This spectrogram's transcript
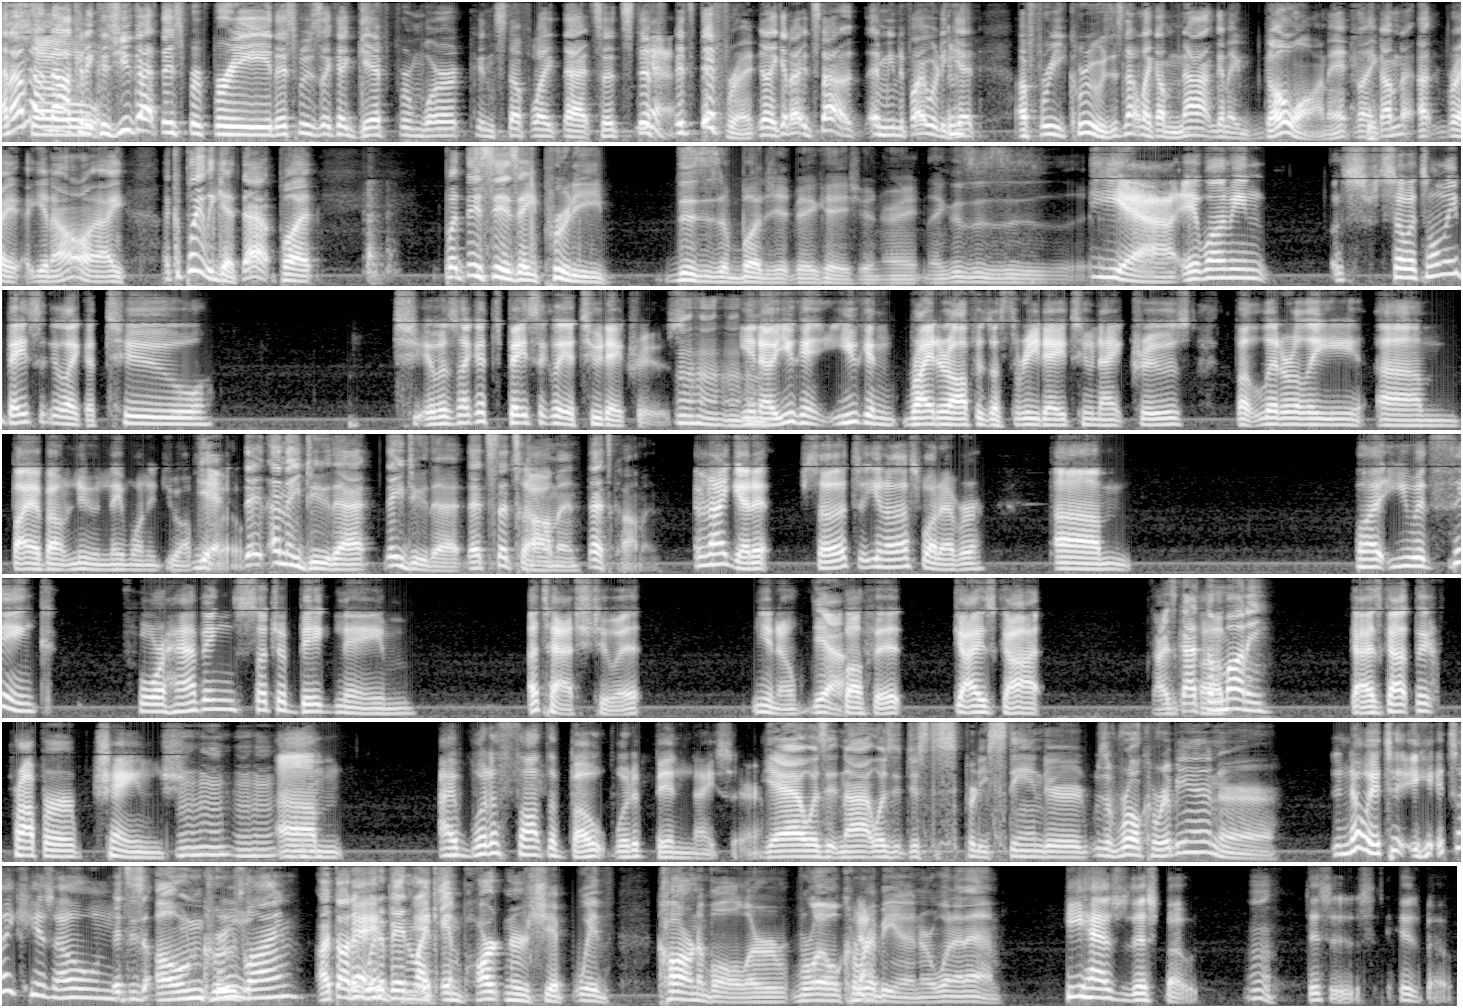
And I'm So- not knocking it because you got this for free. This was like a gift from work and stuff like that. So it's diff- Yeah. it's different. Like it's not. I mean, if I were to get a free cruise, it's not like I'm not gonna go on it. Like I'm not uh, right. You know, I I completely get that. But but this is a pretty. This is a budget vacation, right? Like this is. Yeah, it well, I mean, so it's only basically like a two. Two- It was like it's basically a two day cruise. Mhm, You mhm. know, you can you can write it off as a three day, two night cruise, but literally, um, by about noon they wanted you off. Yeah, the they, and they do that. They do that. That's that's So- common. That's common. and I get it. So it's you know that's whatever. Um, but you would think for having such a big name attached to it, you know, Yeah, Buffett, guys got guys got the uh, money. guys got the proper change. hmm hmm Um, I would have thought the boat would have been nicer. Yeah, was it not? Was it just pretty standard? Was it Royal Caribbean or No, it's it's like his own. it's his own cruise Cruise- line? I thought Yeah, it would have been like in partnership with Carnival or Royal Caribbean or one of them. he has this boat. Mm. This is his boat.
